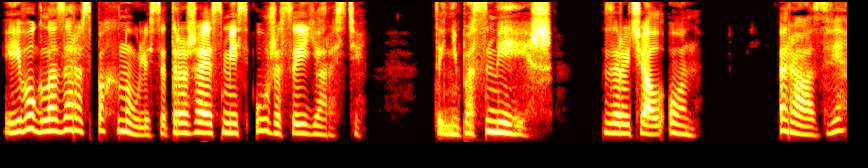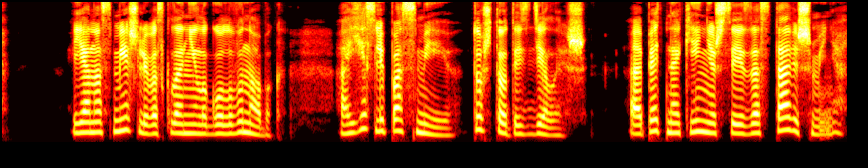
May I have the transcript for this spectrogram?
и его глаза распахнулись, отражая смесь ужаса и ярости. «Ты не посмеешь!» — зарычал он. «Разве?» Я насмешливо склонила голову на бок. «А если посмею, то что ты сделаешь? Опять накинешься и заставишь меня?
